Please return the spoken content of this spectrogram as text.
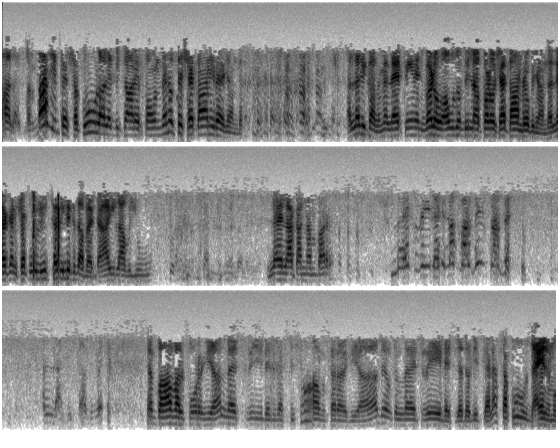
بندہ جیتے سکول والے بچارے پاؤں اتنے شیطان ہی رہ جاندے اللہ دی قسم ہے لیٹرین وڑو اعوذ باللہ پڑھو، شیطان رک جاندا لیکن سکول ایتھے بھی لکھدا بیٹھا آئی لو یو لیلا کا نمبر۔ باول پور گیا لیٹرین پیشاب کر گیا۔ لیٹرین جدو دتا نا، سکول دا علم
